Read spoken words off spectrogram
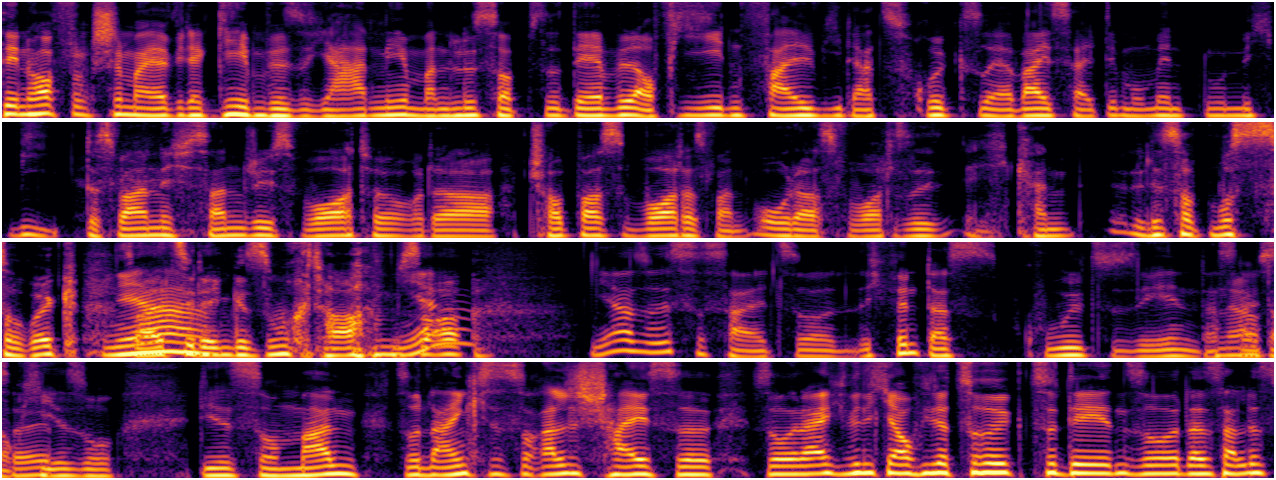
den Hoffnungsschimmer ja wieder geben will. So, ja, nee, man, Lysop, so, der will auf jeden Fall wieder zurück. So, er weiß halt im Moment nur nicht wie. Das waren nicht Sanjis Worte oder Choppers Worte, das waren Odas Worte. So, ich kann, Lissop muss zurück, so Ja. als sie den gesucht haben. So. Ja. Ja, so ist es halt so. Ich finde das cool zu sehen, dass Ja, halt auch safe. hier so dieses so, Mann, so und eigentlich ist doch alles scheiße. So, und eigentlich will ich ja auch wieder zurück zu denen, so, das ist alles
